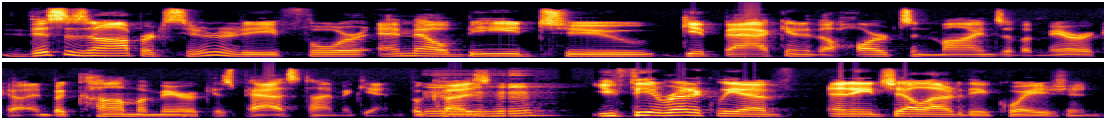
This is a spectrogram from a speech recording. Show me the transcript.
this is an opportunity for MLB to get back into the hearts and minds of America and become America's pastime again. Because Mm-hmm. you theoretically have NHL out of the equation.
